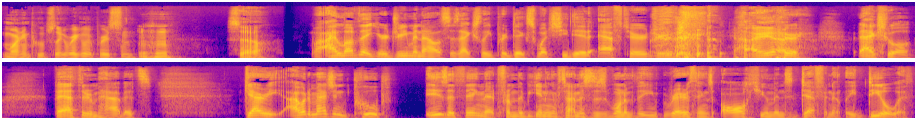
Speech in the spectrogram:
Morning poops like a regular person. hmm So, Well, I love that your dream analysis actually predicts what she did after dreaming. I, yeah. her actual bathroom habits. Gary, I would imagine poop is a thing that from the beginning of time, this is one of the rare things all humans definitely deal with.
